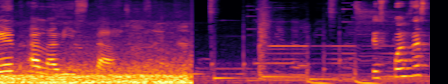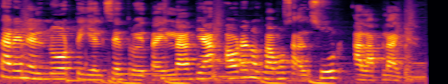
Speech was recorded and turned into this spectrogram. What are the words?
A la vista. Después de estar en el norte y el centro de Tailandia, ahora nos vamos al sur a la playa.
